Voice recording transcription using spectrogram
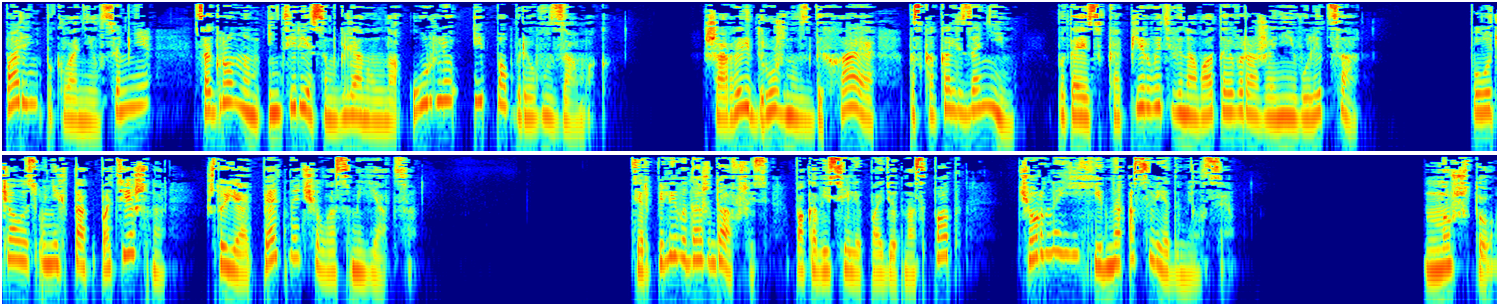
парень поклонился мне, с огромным интересом глянул на урлю и побрел в замок. Шары, дружно вздыхая, поскакали за ним, пытаясь скопировать виноватое выражение его лица. Получалось у них так потешно, что я опять начала смеяться. Терпеливо дождавшись, пока веселье пойдет на спад, черный ехидно осведомился. «Ну что,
